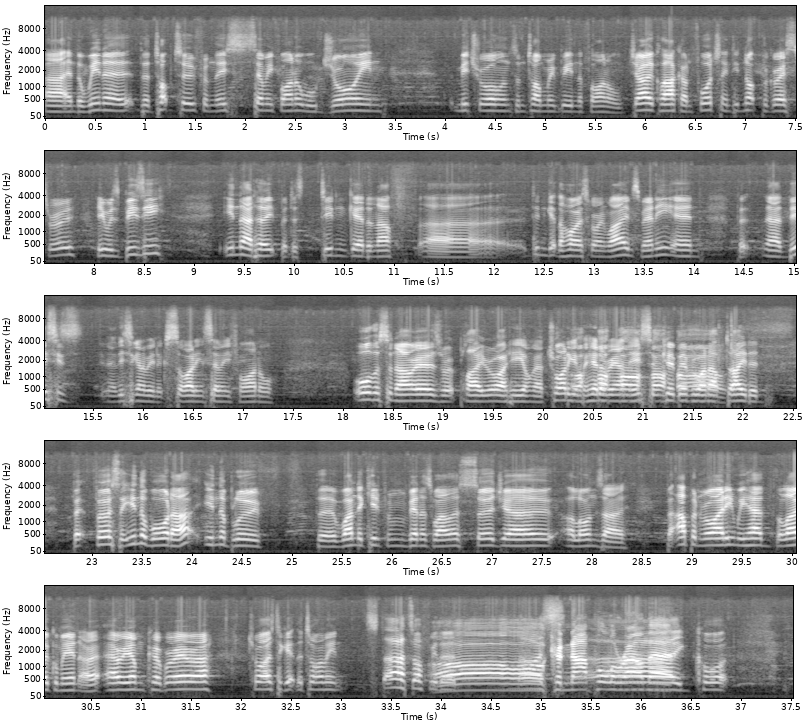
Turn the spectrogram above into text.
Uh, and the winner, the top two from this semi-final, will join Mitch Rawlins and Tom Rigby in the final. Joe Clark unfortunately did not progress through. He was busy in that heat, but just didn't get enough. Uh, didn't get the highest scoring waves, many. And but now this is know, this is going to be an exciting semi-final. All the scenarios are at play right here. I'm going to try to get my head around this and keep everyone updated. But firstly, in the water, in the blue, the wonder kid from Venezuela, Sergio Alonso. But up and riding, we have the local man, uh, Airam Cabrera, tries to get the time in. Starts off with oh, a nice, could not pull around uh, that. he Caught.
